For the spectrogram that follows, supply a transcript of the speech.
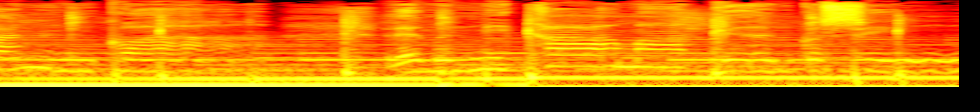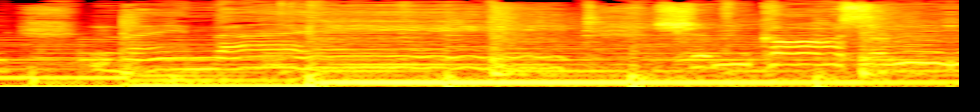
คัญกว่า และมันมีค่ามากเกินกว่าสิ่งไหนไหนๆฉันขอสัญญา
